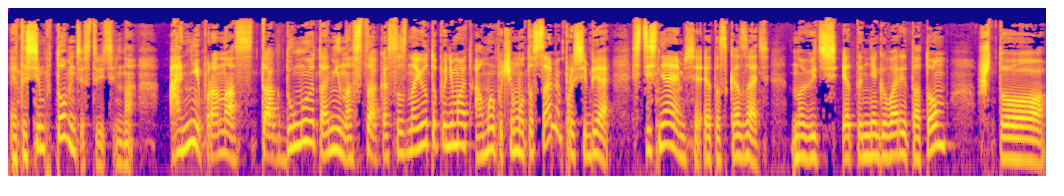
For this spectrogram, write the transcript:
это симптом действительно. Они про нас так думают, они нас так осознают и понимают, а мы почему-то сами про себя стесняемся это сказать. Но ведь это не говорит о том, что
